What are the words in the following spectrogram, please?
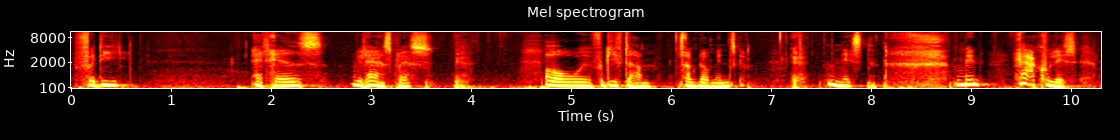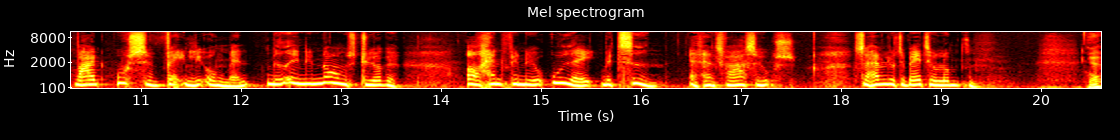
Fordi at Hades vil have hans plads. Ja. Og øh, forgifte ham, så han blev menneske. Ja. Næsten. Men Herkules var en usædvanlig ung mand med en enorm styrke, og han finder jo ud af med tiden, at hans far Zeus. Så han vil jo tilbage til Olympen. Ja.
